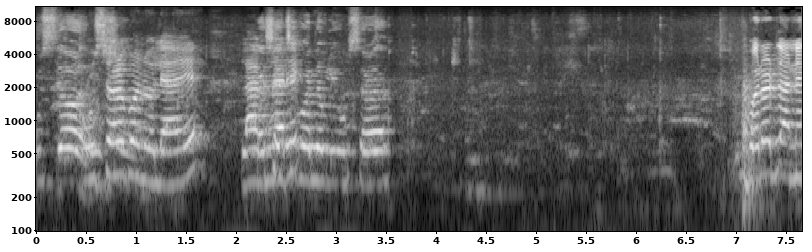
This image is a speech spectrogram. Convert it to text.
उसळ उसळ बनवले आहे. लागणारे बनवली उसळ भरड धान्य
